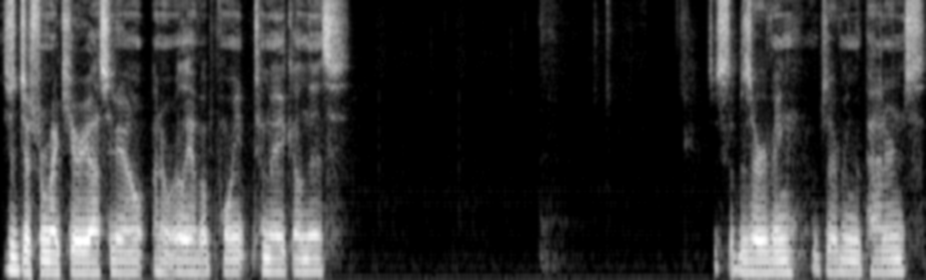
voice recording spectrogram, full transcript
This is just for my curiosity. I don't, I don't really have a point to make on this. Just observing, observing the patterns.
